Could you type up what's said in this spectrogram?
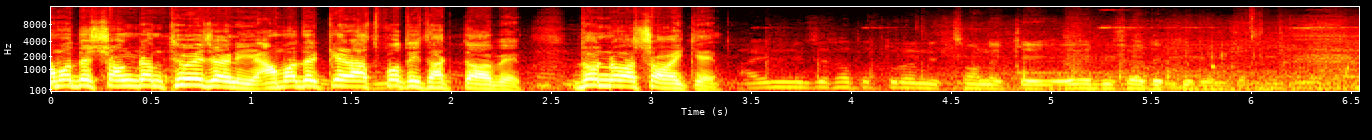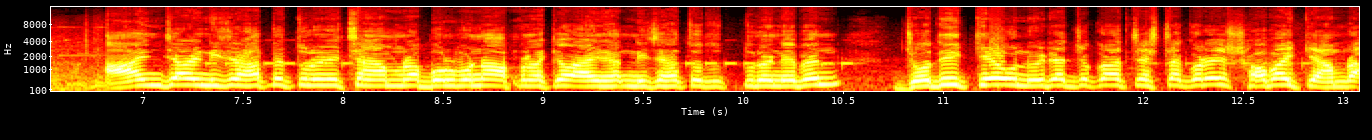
আমাদের সংগ্রাম থেমে যায়নি, আমাদেরকে রাজপথেই থাকতে হবে। ধন্যবাদ সবাইকে। আইন যারা নিজের হাতে তুলে নিচ্ছে আমরা বলব না আপনারা কেউ আইন নিজের হাতে তুলে নেবেন। যদি কেউ নৈরাজ্য করার চেষ্টা করে সবাইকে আমরা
